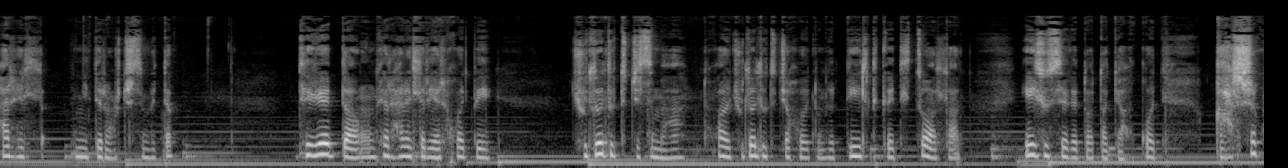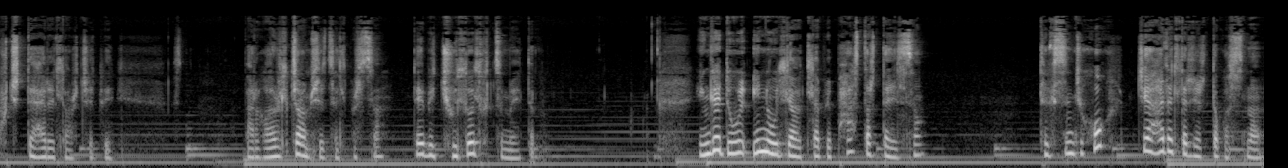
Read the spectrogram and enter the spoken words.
хар хэлний дээр орж исэн байдаг. Тэгээд үнэхээр хар хэлээр ярих үед би чөлөөлөгдөжсэн байгаа. Тухайн чөлөөлөгдөж явах үед үнэхээр дийлдэх гээд хэцүү болоод Есүсээгээ дуудаад явахгүй гал шиг хүчтэй хар хэл орж ид би баг орилж байгаа юм шиг залбирсан. Тэгээ би чөлөөлөгдсөн байдаг. Ингээд энэ үйл явдлаа би пастортай хэлсэн. Тэгсэн чи хөх чи харилаар ярьдаг болсон уу?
